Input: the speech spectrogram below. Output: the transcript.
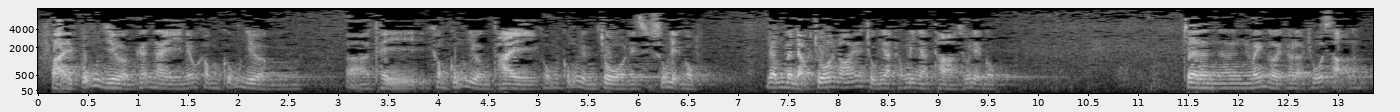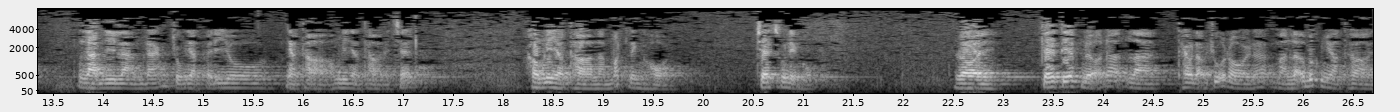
Phải cúng dường cái này nếu không cúng dường à, thì không cúng dường thầy không cúng dường chùa thì xuống địa ngục. Giống bên đạo chúa nói chủ nhật không đi nhà thờ xuống địa ngục. Cho nên à, mấy người theo đạo chúa sợ lắm. Làm gì làm đáng chủ nhật phải đi vô nhà thờ không đi nhà thờ thì chết không đi nhà thờ là mất linh hồn, chết xuống địa ngục. Rồi, kế tiếp nữa đó là theo đạo chúa rồi đó, mà lỡ bước nhà thờ,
